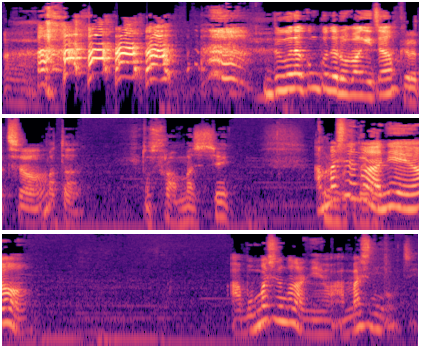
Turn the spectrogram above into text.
아, 누구나 꿈꾸는 로망이죠. 그렇죠. 맞다. 너 술 안 마시지? 안 그럼 마시는 건 내가- 아니에요. 아, 못 마시는 건 아니에요. 안 마시는 거지.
